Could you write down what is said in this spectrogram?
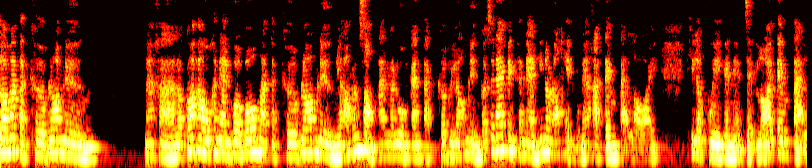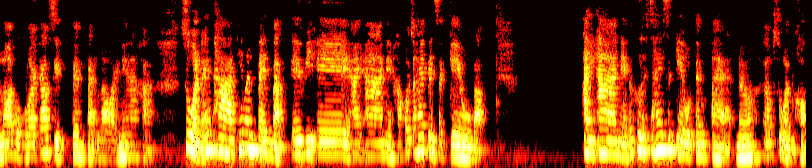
เรามาตัด curve รอบหนึ่ง นะคะ แล้วก็เอาคะแนน verbal มาตัด curve รอบหนึ่ง แล้วเอาทั้งสองอันมารวมกันตัด curve อีกรอบหนึ่ง ก็จะได้เป็นคะแนนที่น้องๆเห็นกันเนี่ยค่ะ เต็ม 800 ที่เราคุยกันเนี่ย 700 เต็ม 800 690 เต็ม 800 เนี่ยนะคะ ส่วนไอ้พาที่มันเป็นแบบ AWA IR เนี่ยเขาก็จะให้เป็นสเกลแบบ IR เนี่ยก็คือจะให้สเกลเต็ม 8 เนอะแล้วส่วนของ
